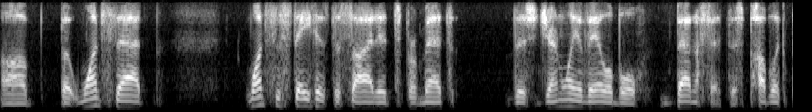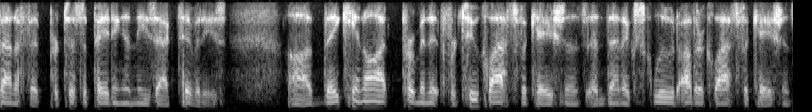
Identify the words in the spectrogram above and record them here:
Uh, but once that once the state has decided to permit this generally available benefit, this public benefit, participating in these activities, uh, they cannot permit it for two classifications and then exclude other classifications,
